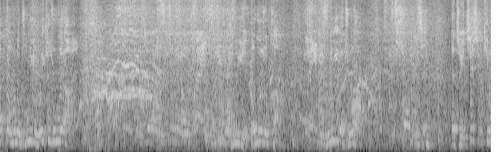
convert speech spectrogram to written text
아따 오늘 분위기 왜 이렇게 좋냐 분위기 너무 좋다 분위기가 좋아 야 저기 70kg?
